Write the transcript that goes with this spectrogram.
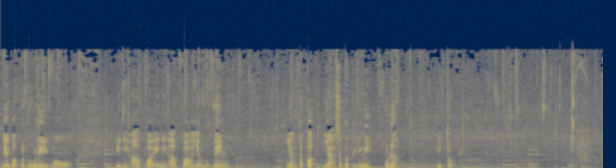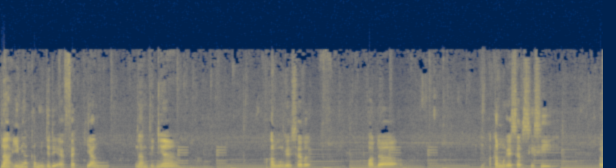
Dia nggak peduli mau ini apa ini apa yang penting yang tepat ya seperti ini udah gitu. Nah ini akan menjadi efek yang nantinya akan menggeser pada akan menggeser sisi e,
